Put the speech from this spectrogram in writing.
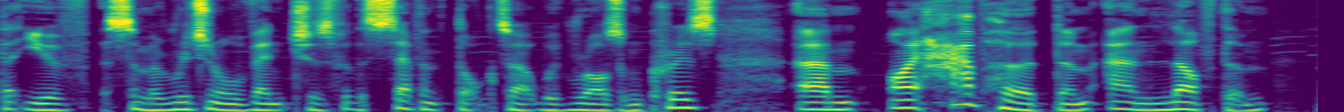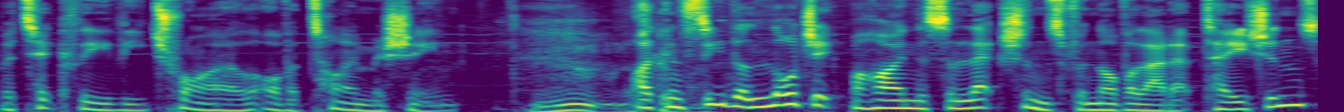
that you've some original ventures for the Seventh Doctor with Roz and Chris. Um, I have heard them and loved them, particularly the Trial of a Time Machine. I can see the logic behind the selections for novel adaptations,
